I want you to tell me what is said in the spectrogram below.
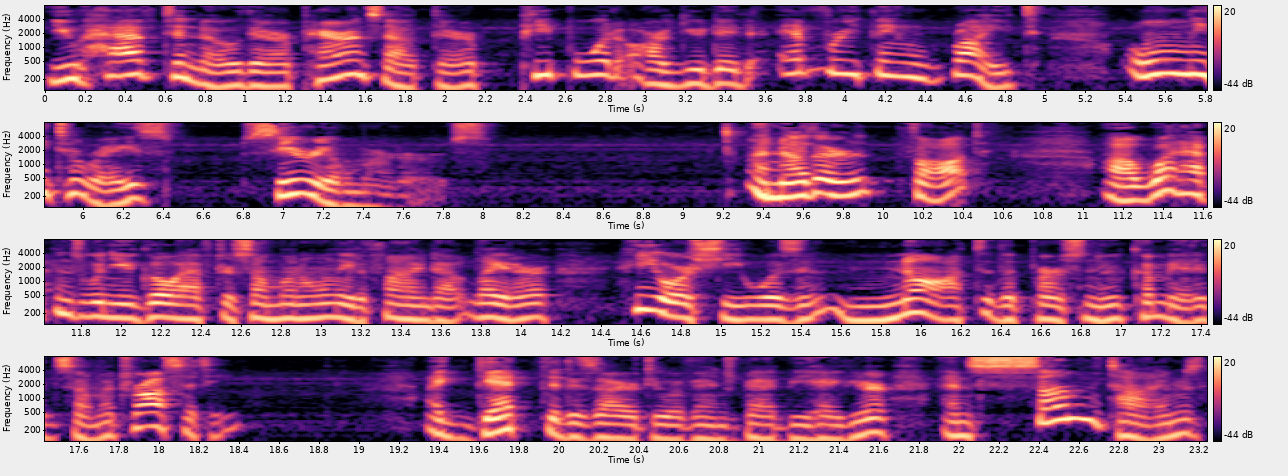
You have to know there are parents out there, people would argue, did everything right only to raise serial murderers. Another thought uh, what happens when you go after someone only to find out later he or she was not the person who committed some atrocity? I get the desire to avenge bad behavior, and sometimes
